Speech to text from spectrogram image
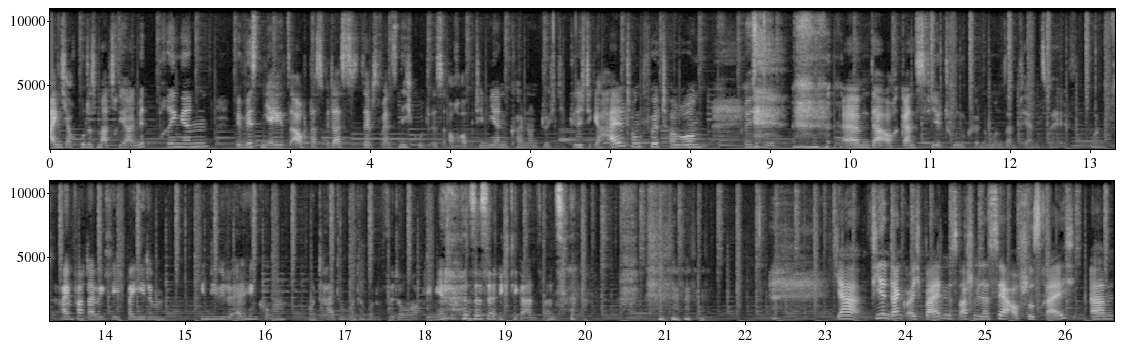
eigentlich auch gutes Material mitbringen. Wir wissen ja jetzt auch, dass wir das, selbst wenn es nicht gut ist, auch optimieren können und durch die richtige Haltung, Fütterung, Richtig. ähm, da auch ganz viel tun können, um unseren Pferden zu helfen. Und einfach da wirklich bei jedem individuell hingucken und Haltung, Untergrund und Fütterung optimieren. Das ist der richtige Ansatz. Ja, vielen Dank euch beiden. Das war schon wieder sehr aufschlussreich. Ähm,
